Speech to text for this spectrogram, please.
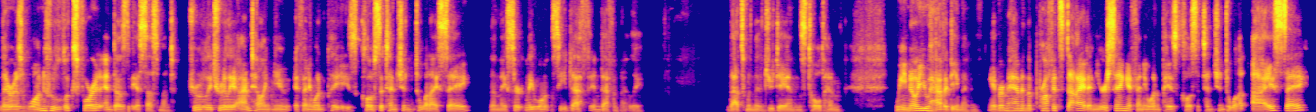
There is one who looks for it and does the assessment. Truly, truly, I'm telling you, if anyone pays close attention to what I say, then they certainly won't see death indefinitely. That's when the Judeans told him, We know you have a demon. Abraham and the prophets died, and you're saying if anyone pays close attention to what I say,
